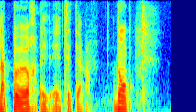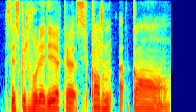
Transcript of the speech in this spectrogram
la peur, et- etc. Donc, c'est ce que je voulais dire que quand je me- quand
